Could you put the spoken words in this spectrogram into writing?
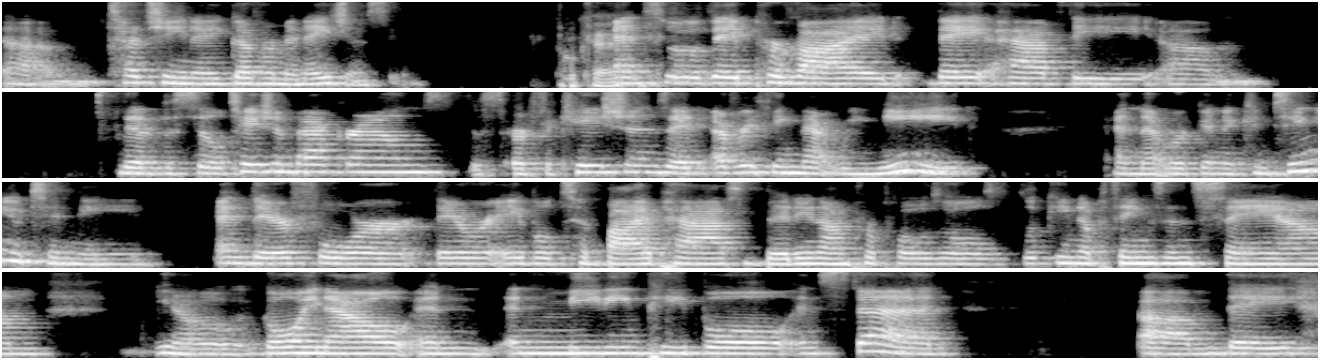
um, touching a government agency. okay And so they provide, they have the, um, the facilitation backgrounds, the certifications, they have everything that we need and that we're going to continue to need. And therefore, they were able to bypass bidding on proposals, looking up things in SAM, you know, going out and, and meeting people. Instead, um, they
